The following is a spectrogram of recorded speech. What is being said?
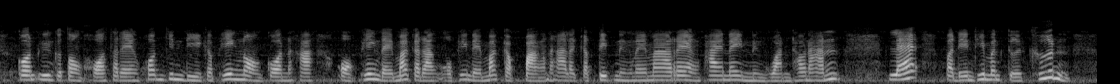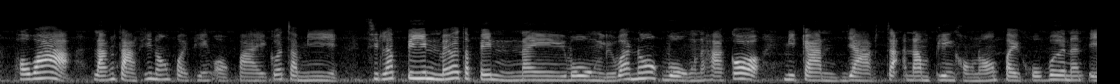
ๆก่อนอื่นก็ต้องขอแสดงความยินดีกับเพลงน้องก่อนนะคะ ออกเพลงใดมากกระดังออกเพลงใดมากกับปังนะคะ แล้วก็ติดหนึ่งในมาแรงภายในหนึ่งวันเท่านั้น และประเด็นที่มันเกิดขึ้น เพราะว่าหลังจากที่น้องปล่อยเพลงออกไปก็จะมีศิลปินไม่ว่าจะเป็นในวงหรือว่านอกวงนะคะ ก็มีการอยากจะนำเพลงของน้องไปโคเวอร์นั่นเอ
